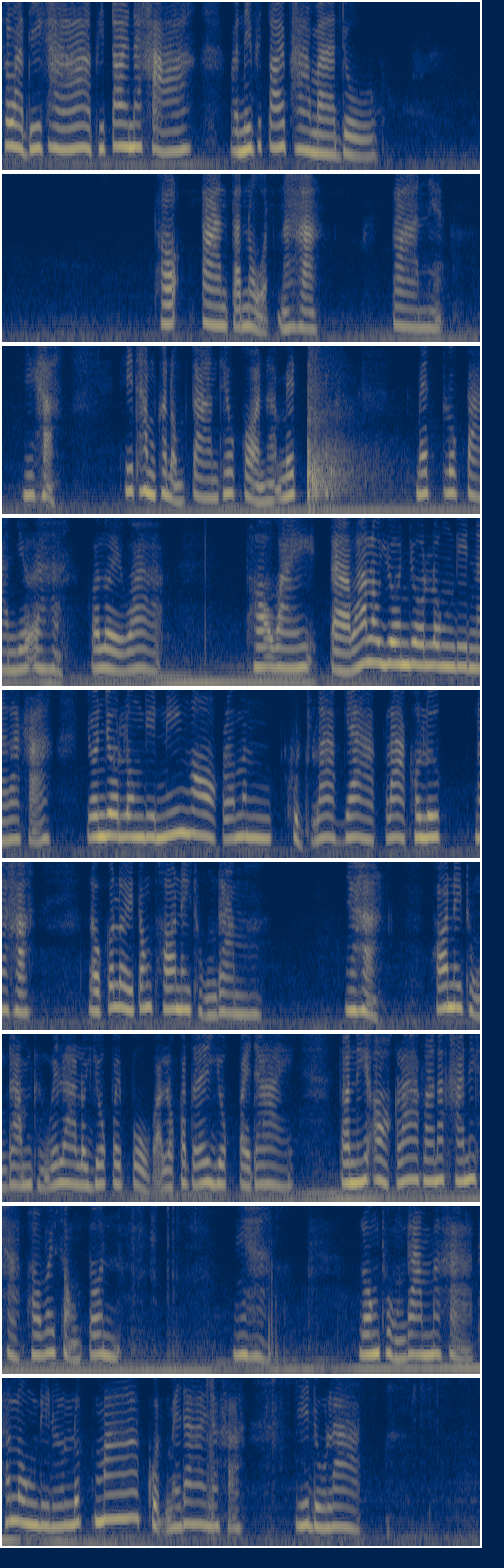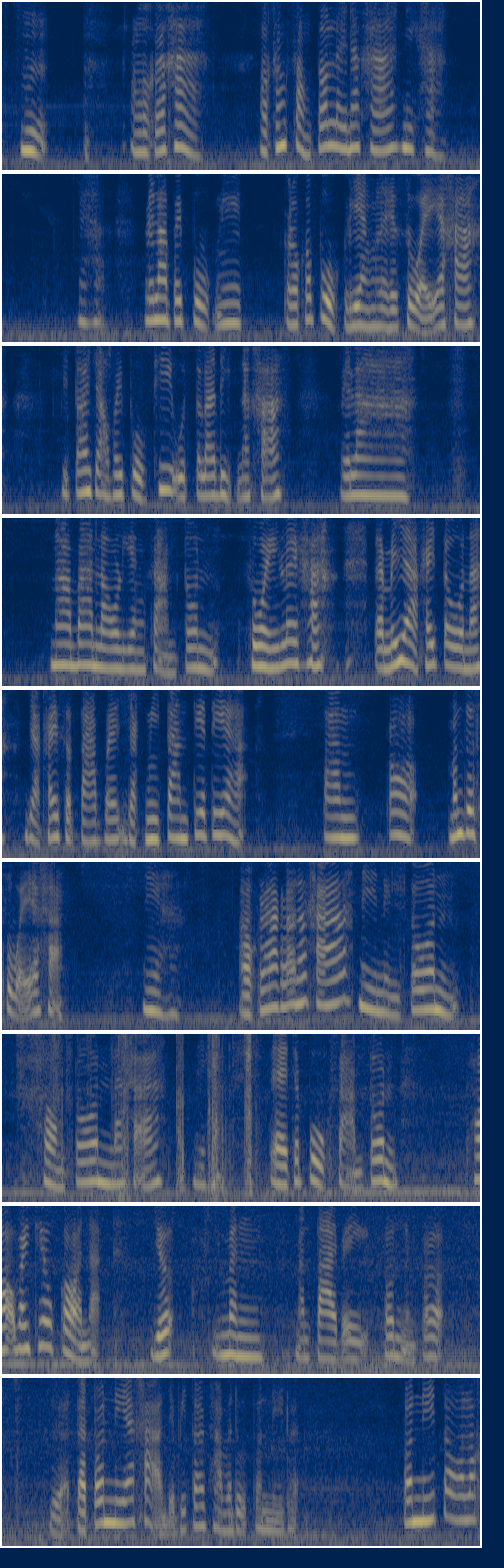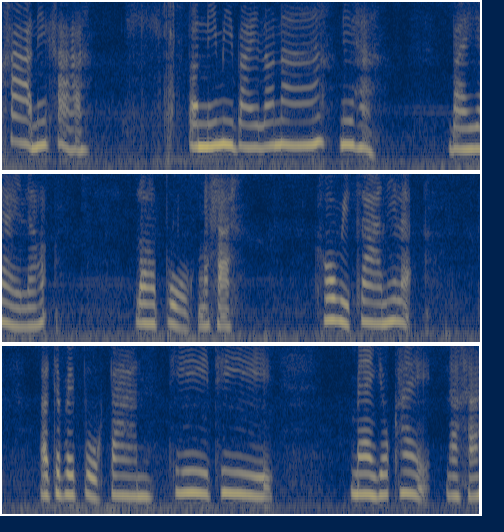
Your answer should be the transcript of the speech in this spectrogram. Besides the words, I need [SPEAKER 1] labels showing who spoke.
[SPEAKER 1] สวัสดีค่ะ พี่ต้อยนะคะ วันนี้พี่ต้อยพามาดู เพาะตาลตะโนดนะคะ ตาลเนี่ย นี่ค่ะ ที่ทำขนมตาลเที่ยวก่อนนะเม็ด เม็ดลูกตาลเยอะอะค่ะ ก็เลยว่า เพาะไว้แต่ว่าเราโยนโยนลงดินนะนะคะ โยนโยนลงดินนี่งอกแล้วมันขุดรากยากรากเขาลึกนะคะ เราก็เลยต้องเพาะในถุงดำเนี่ยค่ะ ราะในถุงดำถึงเวลาเรายกไปปลูกอะเราก็จะได้ยกไปได้ ตอนนี้ออกรากแล้วนะคะนี่ค่ะ เพาะไว้สองต้น นี่ค่ะ ลงถุงดำอะค่ะ ถ้าลงดินลึกมากขุดไม่ได้นะคะ นี่ดูราก อืม ออกแล้วค่ะ ออกทั้งสองต้นเลยนะคะ นี่ค่ะ นี่ค่ะ เวลาไปปลูกนี่เราก็ปลูกเรียงเลยสวยอะคะ่ะพี่ต้อยจะเอาไปปลูกที่อุตรดิตถ์นะคะ เวลา หน้าบ้านเราเรียงสามต้น สวยเลยค่ะ แต่ไม่อยากให้โตนะ อยากให้สตาร์ฟไว้ อยากมีตาลเตี้ยๆอะตาลก็มันจะสวยอะค่ะ นี่ค่ะ ออกรากแล้วนะคะ นี่หนึ่งต้นสองต้นนะคะ นี่ค่ะ แต่จะปลูกสามต้น เพราะไว้เที่ยวก่อนอะเยอะมันมันตายไปต้นหนึ่งก็เหลือ แต่ต้นนี้ค่ะ เดี๋ยวพี่ต้อยพามาดูต้นนี้ด้วย ต้นนี้โตแล้วค่ะนี่ค่ะ ตอนนี้มีใบแล้วนะ นี่ค่ะ ใบใหญ่แล้ว รอปลูกนะคะ โควิดซานี่แหละ เราจะไปปลูกตาลที่ที่แม่ยกให้นะคะ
